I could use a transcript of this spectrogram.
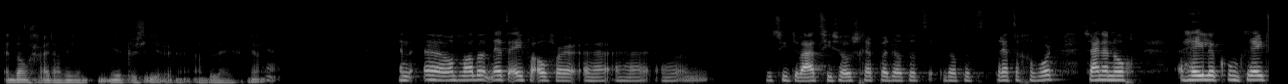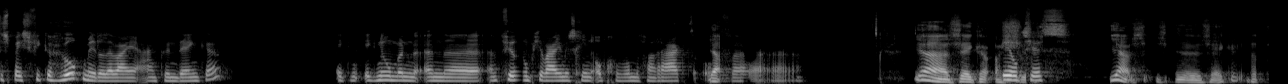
En dan ga je daar weer meer plezier uh, aan beleven. Ja. ja. En, uh, want we hadden het net even over uh, de situatie zo scheppen dat het, dat het prettiger wordt. Zijn er nog hele concrete, specifieke hulpmiddelen waar je aan kunt denken? Ik, ik noem een, een, een filmpje waar je misschien opgewonden van raakt. Of, ja. ja, zeker. Als beeldjes. Je, ja, uh, zeker. Dat,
